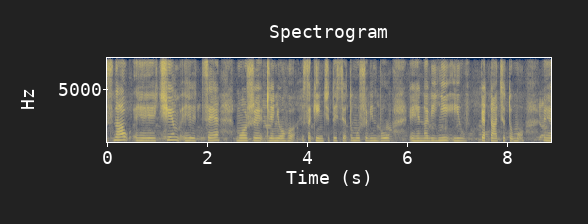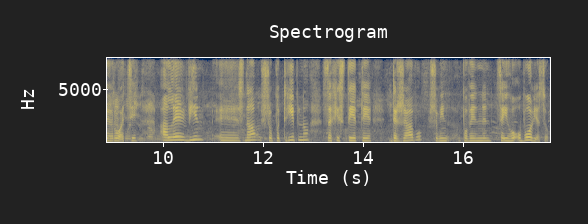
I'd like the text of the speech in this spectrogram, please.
знав, чим це може для нього закінчитися, тому що він був на війні і в 15-му е, році. Але він знав, що потрібно захистити державу, що він повинен, це його обов'язок.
